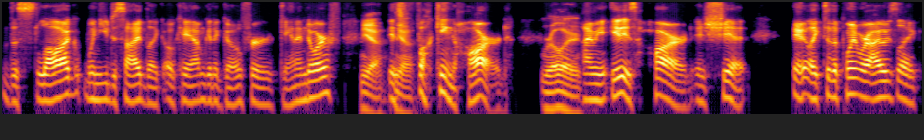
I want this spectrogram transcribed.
the slog when you decide like, okay, I'm gonna go for Ganondorf, Yeah. it's yeah. fucking hard. Really. I mean, it is hard as shit. It, like to the point where I was like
